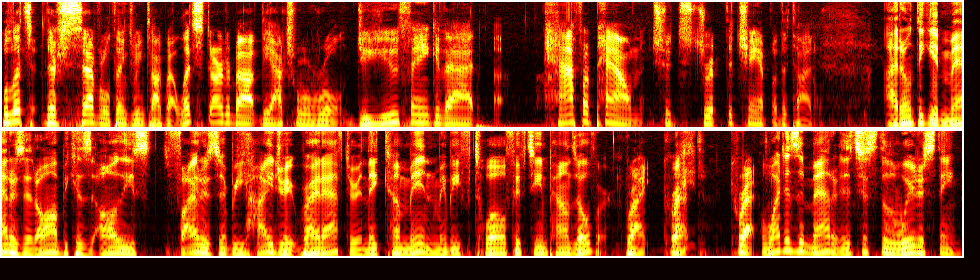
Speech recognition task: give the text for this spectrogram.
Well, let's. There's several things we can talk about. Let's start about the actual rule. Do you think that half a pound should strip the champ of the title? I don't think it matters at all because all these fighters that rehydrate right after and they come in maybe 12, 15 pounds over. Right. Correct. Right. Correct. Why does it matter? It's just the weirdest thing.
